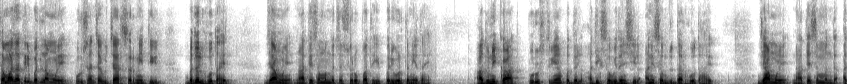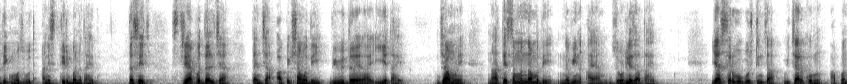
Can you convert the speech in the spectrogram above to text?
समाजातील बदलामुळे पुरुषांच्या विचारसरणीतील बदल होत आहेत ज्यामुळे नातेसंबंधाच्या स्वरूपातही परिवर्तन येत आहे. आधुनिक काळात पुरुष स्त्रियांबद्दल अधिक संवेदनशील आणि समजूतदार होत आहेत ज्यामुळे नातेसंबंध अधिक मजबूत आणि स्थिर बनत आहेत. तसेच स्त्रियाबद्दलच्या त्यांच्या अपेक्षामध्ये विविधता येत आहे ज्यामुळे नातेसंबंधामध्ये नवीन आयाम जोडले जात आहेत. या सर्व गोष्टींचा विचार करून आपण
